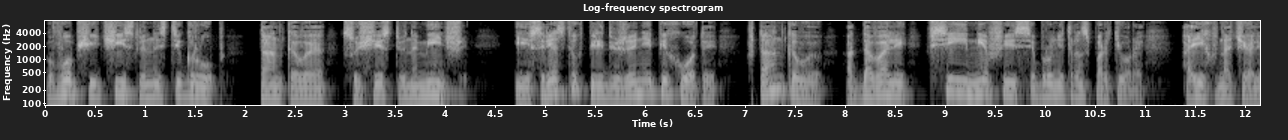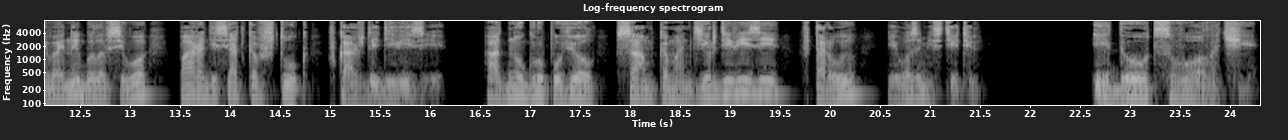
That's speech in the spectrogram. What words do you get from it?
в общей численности групп – танковая существенно меньше – и средствах передвижения пехоты. В танковую отдавали все имевшиеся бронетранспортеры, а их в начале войны было всего пара десятков штук в каждой дивизии. Одну группу вел сам командир дивизии, вторую — его заместитель. «Идут сволочи!»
